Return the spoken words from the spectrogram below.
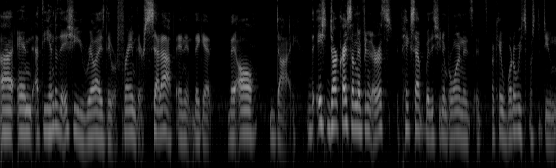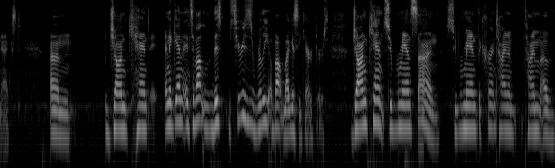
uh, and at the end of the issue, you realize they were framed, they're set up, and it, they get they all die. The issue, Dark Crisis on Infinite Earths picks up with issue number one. It's, it's okay. What are we supposed to do next? Um, Jon Kent, and again, it's about this series is really about legacy characters. Jon Kent, Superman's son, Superman at the current time of time of,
